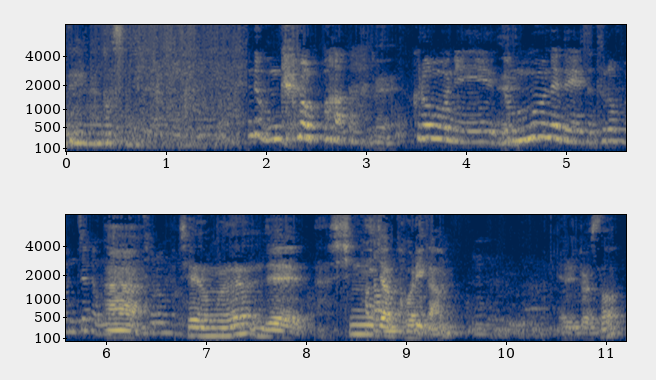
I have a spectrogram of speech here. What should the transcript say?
네 반갑습니다. 근데 문규 오빠 네. 그러고 보니 논문에 대해서 들어본 적이 없는 아. 제 논문은 이제 심리적 거리감. 음. 예를 들어서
